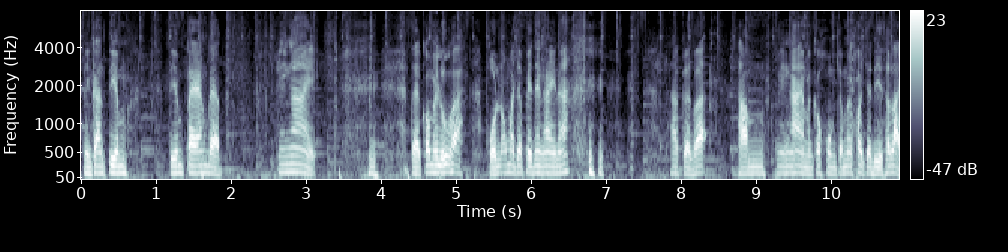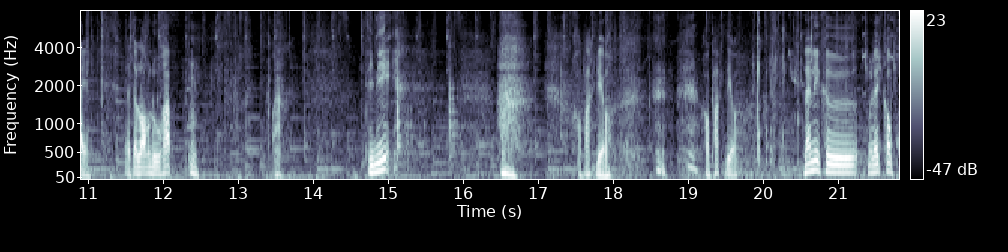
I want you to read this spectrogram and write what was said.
เป็นการเตรียมเตรียมแปลงแบบง่ายๆ แต่ก็ไม่รู้ว่าผลออกมาจะเป็นยังไงนะ ถ้าเกิดว่า ทำง่ายๆ มันก็คงจะไม่ค่อยจะดีเท่าไหร่ แต่จะลองดูครับทีนี้ขอพักเดี๋ยว ขอพักเดี๋ยว และนี่คือเมล็ดข้าวโพ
